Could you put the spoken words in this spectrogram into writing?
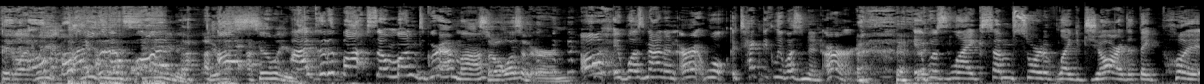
They were selling it. They were selling it. I could have bought someone's grandma. So it was an urn. Oh, it was not an urn. Well, it technically wasn't an urn. it was like some sort of like jar that they put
